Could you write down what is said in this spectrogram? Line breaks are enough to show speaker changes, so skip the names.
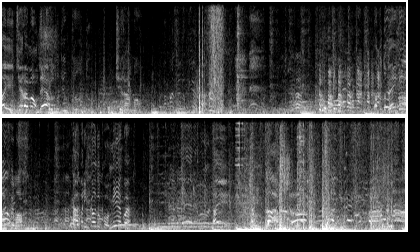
Aí, tira a mão dela.
Eu tô tentando tirar a mão.
Tá fazendo o quê, cara? Tá tudo bem?
Ah, foi mal.
Tá brincando comigo, é? Aí!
